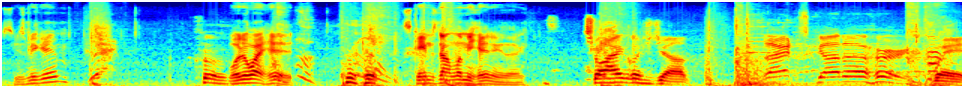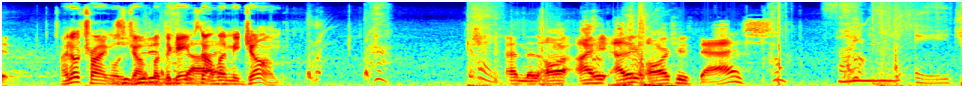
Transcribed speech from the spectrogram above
Excuse me, game? What do I hit? This game's not letting me hit anything. Triangle is jump. That's gotta hurt. Wait. I know triangles jump, but the didn't game's not letting me jump. And then R. I I think R2's dash. Finally, age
